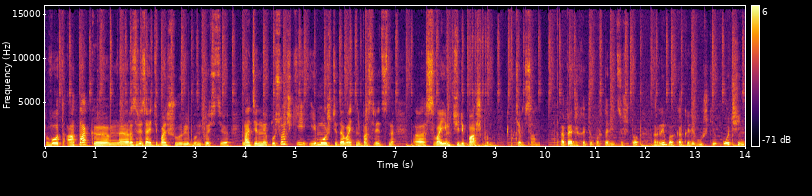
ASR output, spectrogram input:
Вот, а так э, разрезаете большую рыбу, ну то есть э, на отдельные кусочки и можете давать непосредственно э, своим черепашкам тем самым. Опять же хочу повториться, что рыба, как и лягушки, очень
